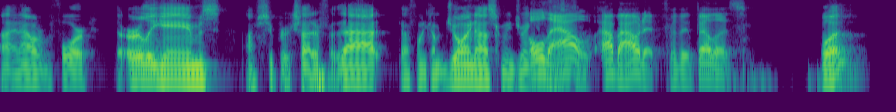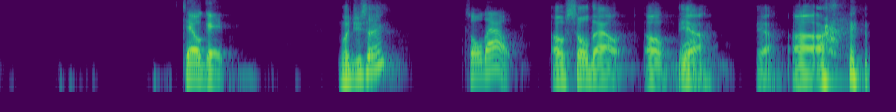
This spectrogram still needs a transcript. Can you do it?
uh, an hour before the early games. I'm super excited for that. Definitely come join us. Can we drink? Hold out. How about it for the fellas? What? Tailgate. What'd you say? Sold out. Oh, sold out. Oh, yeah. Yeah. yeah. Uh, all right.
